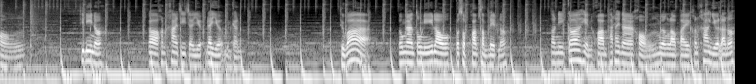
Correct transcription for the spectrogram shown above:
ของที่นี่เนาะก็ค่อนข้างที่จะเยอะได้เยอะเหมือนกัน ถือว่าโรงงานตรงนี้เราประสบความสำเร็จเนาะตอนนี้ก็เห็นความพัฒนาของเมืองเราไปค่อนข้างเยอะแล้วเนาะ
